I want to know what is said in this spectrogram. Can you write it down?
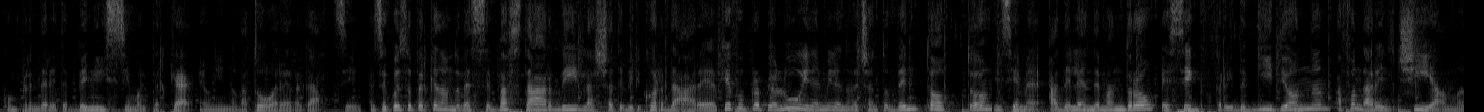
comprenderete benissimo il perché. È un innovatore, ragazzi. E se questo perché non dovesse bastarvi, lasciatevi ricordare che fu proprio lui nel 1928, insieme ad Hélène de Mandrot e Siegfried Gideon, a fondare il CIAM,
